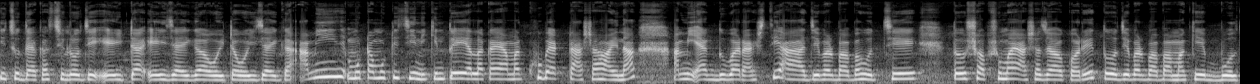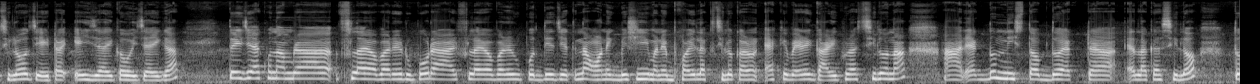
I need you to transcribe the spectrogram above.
কিছু দেখাচ্ছিল যে এইটা এই জায়গা, ওইটা ওই জায়গা। আমি মোটামুটি চিনি, কিন্তু এই এলাকায় আমার খুব একটা আসা হয় না। আমি এক দুবার আসছি, আর যেবার বাবা হচ্ছে তো সব সময় আসা যাওয়া করে। তো যেবার বাবা আমাকে বলছিল যে এটা এই জায়গা, ওই জায়গা। তো এই যে এখন আমরা ফ্লাইওভারের উপর, আর ফ্লাইওভারের উপর দিয়ে যেতে না অনেক বেশি মানে ভয় লাগছিল, কারণ একেবারে গাড়ি ঘোড়া ছিল না আর একদম নিস্তব্ধ একটা এলাকা ছিল। তো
